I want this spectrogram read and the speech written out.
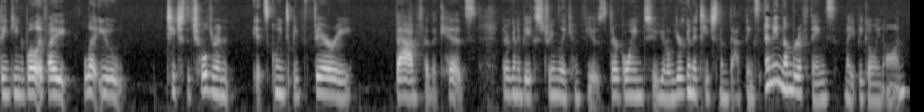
thinking, well, if I let you teach the children, it's going to be very bad for the kids. They're going to be extremely confused. They're going to, you know, you're going to teach them bad things. Any number of things might be going on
